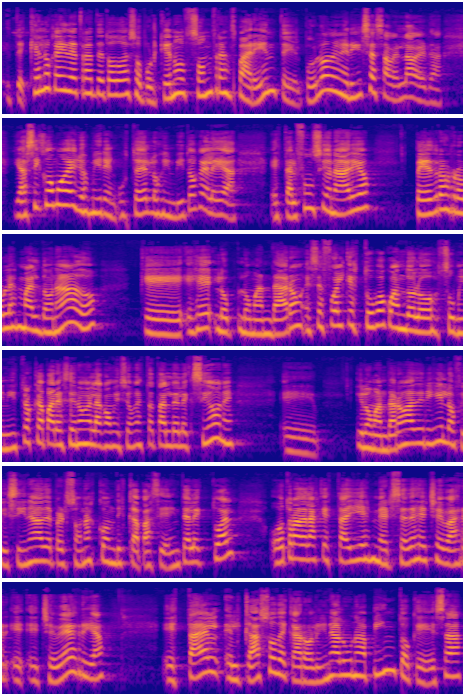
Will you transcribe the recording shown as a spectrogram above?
¿Qué, es lo que hay detrás de todo eso? ¿Por qué no son transparentes? El pueblo debe irse a saber la verdad. Y así como ellos, miren, ustedes los invito a que lean. Está el funcionario Pedro Robles Maldonado, que lo, mandaron, ese fue el que estuvo cuando los suministros que aparecieron en la Comisión Estatal de Elecciones, eh, y lo mandaron a dirigir la Oficina de Personas con Discapacidad Intelectual. Otra de las que está allí es Mercedes Echeverria. Está el, caso de Carolina Luna Pinto, que esa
